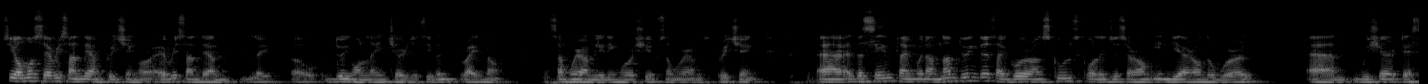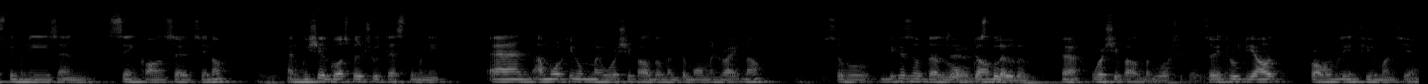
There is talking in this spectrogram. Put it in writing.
see almost every Sunday I'm preaching or every Sunday I'm like uh, doing online churches even right now. Somewhere I'm leading worship somewhere I'm preaching. Uh, at the same time when I'm not doing this I go around schools colleges around India around the world and we share testimonies and sing concerts you know and we share gospel through testimony. And i'm working on my worship album at the moment right now. Okay. so because of the Uh, lockdown gospel album? Yeah, worship album. Worship album so it will be out probably in few months yeah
